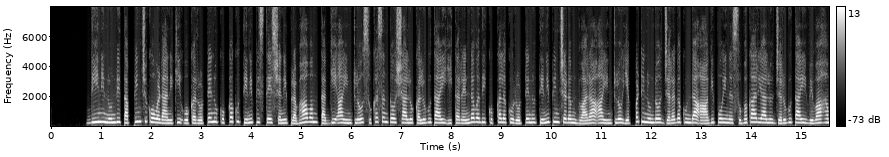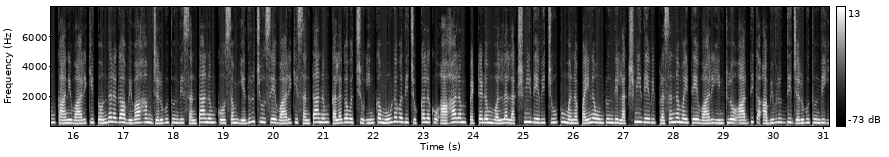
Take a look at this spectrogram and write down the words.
దీని నుండి తప్పించుకోవడానికి ఒక రొట్టెను కుక్కకు తినిపిస్తే శని ప్రభావం తగ్గి ఆ ఇంట్లో సుఖసంతోషాలు కలుగుతాయి. ఇక రెండవది కుక్కలకు రొట్టెను తినిపించడం ద్వారా ఆ ఇంట్లో ఎప్పటినుండో జరగకుండా ఆగిపోయిన శుభకార్యాలు జరుగుతాయి. వివాహం కాని వారికి తొందరగా వివాహం జరుగుతుంది. సంతానం కోసం ఎదురుచూసే వారికి సంతానం కలగవచ్చు. ఇంక మూడవది చుక్కలకు ఆహారం పెట్టడం వల్ల లక్ష్మీదేవి చూపు మన పైన ఉంటుంది. లక్ష్మీదేవి ప్రసన్నమైతే వారి ఇంట్లో ఆర్థిక అభివృద్ధి జరుగుతుంది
